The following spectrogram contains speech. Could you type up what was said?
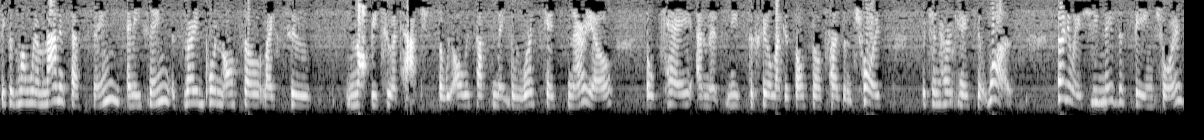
because when we're manifesting anything, it's very important also like to not be too attached. So we always have to make the worst case scenario okay, and it needs to feel like it's also a pleasant choice, which in her case it was. So anyway, she mm-hmm. made this being choice,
